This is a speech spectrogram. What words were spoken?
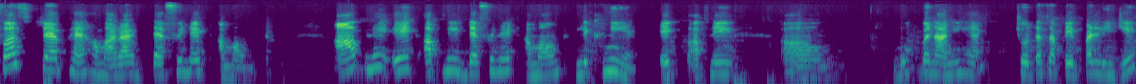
फ़र्स्ट स्टेप है हमारा डेफिनेट अमाउंट आपने एक अपनी डेफिनेट अमाउंट लिखनी है। एक अपनी बुक बनानी है। छोटा सा पेपर लीजिए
